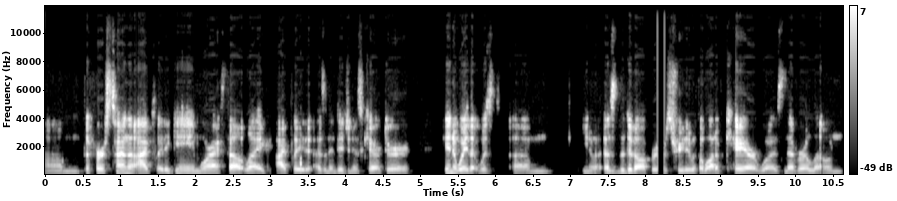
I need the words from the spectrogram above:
um, the first time that I played a game where I felt like I played as an indigenous character in a way that was, um, you know, as the developers treated with a lot of care was Never Alone,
